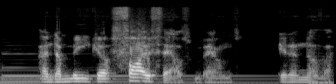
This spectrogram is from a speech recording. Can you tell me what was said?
and a meagre £5,000 in another?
